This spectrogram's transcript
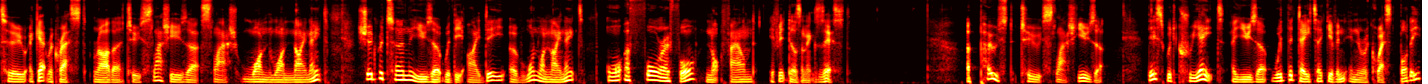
to a GET request rather to slash user slash 1198 should return the user with the ID of 1198 or a 404 not found if it doesn't exist. A post to slash user this would create a user with the data given in the request body,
